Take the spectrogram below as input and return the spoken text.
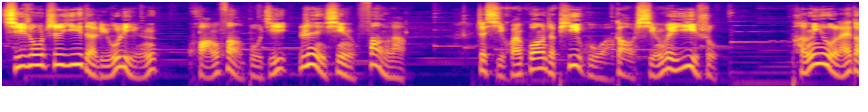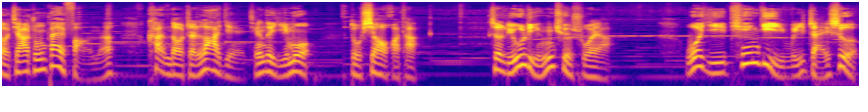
其中之一的刘伶狂放不羁、任性放浪，这喜欢光着屁股啊搞行为艺术。朋友来到家中拜访呢，看到这辣眼睛的一幕，都笑话他。这刘伶却说呀：“我以天地为宅舍，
